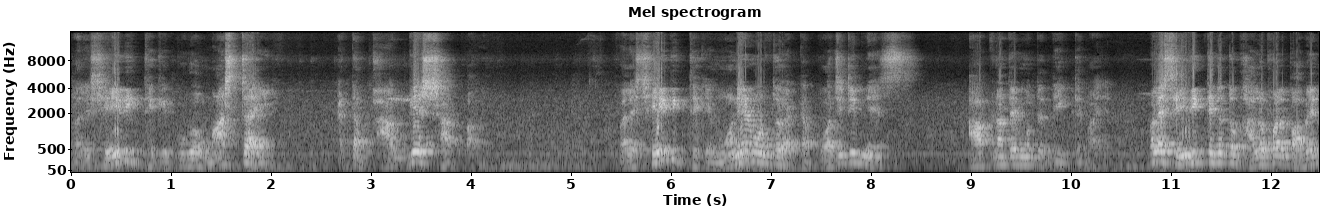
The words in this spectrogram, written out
তাহলে সেই দিক থেকে পুরো মাসটাই একটা ভাগ্যের স্বাদ পাবে ফলে সেই দিক থেকে মনের মধ্যেও একটা পজিটিভনেস আপনাদের মধ্যে দেখতে পাই। ফলে সেই দিক থেকে তো ভালো ফল পাবেন।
